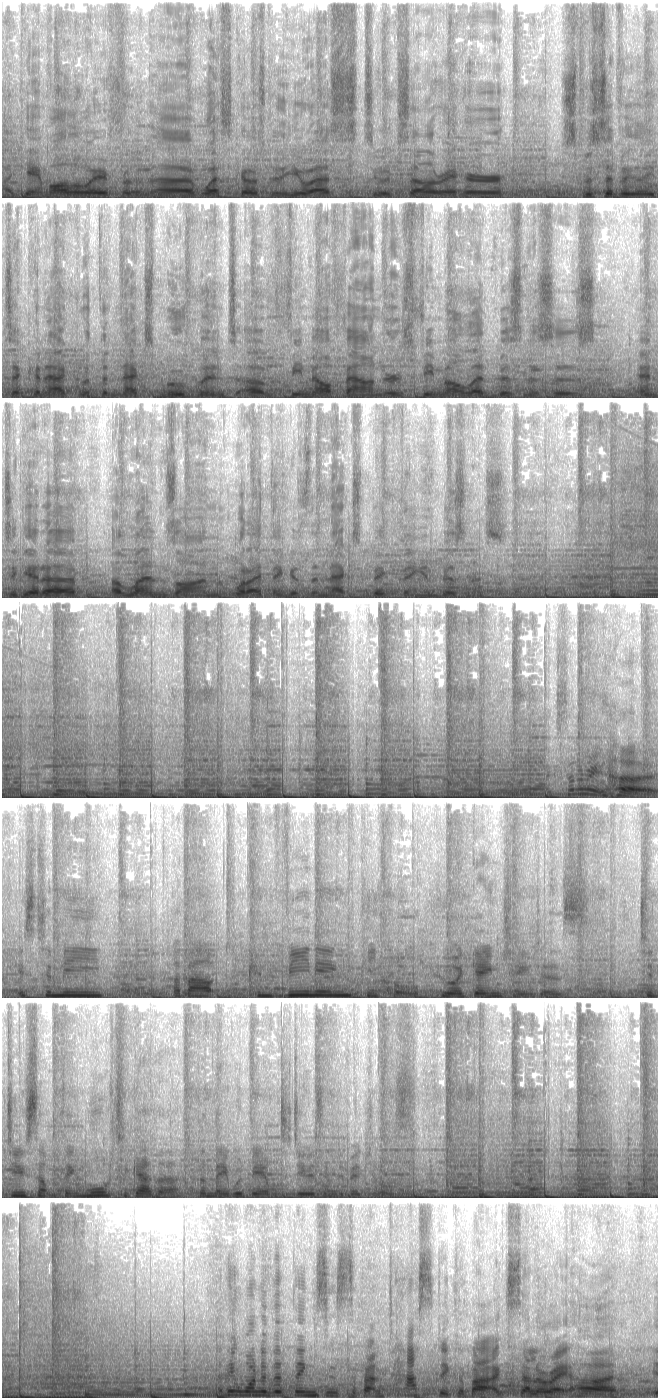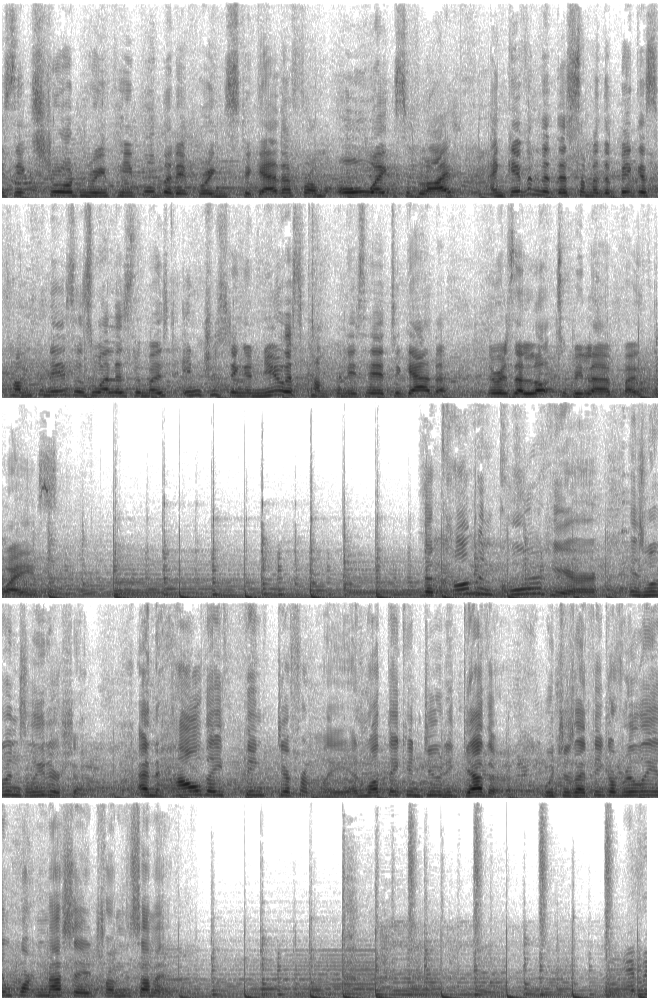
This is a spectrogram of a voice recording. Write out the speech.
I came all the way from the west coast of the US to AccelerateHER specifically to connect with the next movement of female founders, female-led businesses, and to get a, a, lens on what I think is the next big thing in business. AccelerateHER is to me about convening people who are game changers to do something more together than they would be able to do as individuals. I think one of the things that's fantastic about AccelerateHER is the extraordinary people that it brings together from all walks of life. And given that there's some of the biggest companies as well as the most interesting and newest companies here together, there is a lot to be learned both ways. The common core here is women's leadership and how they think differently and what they can do together, which is I think a really important message from the summit.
